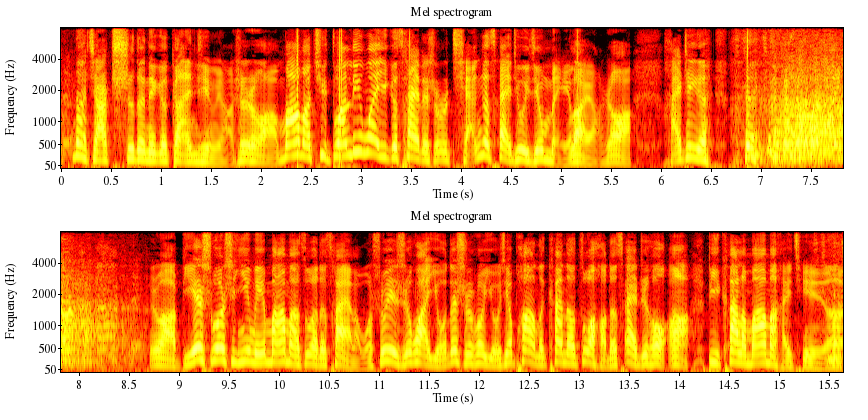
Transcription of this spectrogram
那家吃的那个干净呀，是吧？妈妈去端另外一个菜的时候，前个菜就已经没了呀，是吧？还这个，是吧？别说是因为妈妈做的菜了，我说句实话，有的时候有些胖子看到做好的菜之后啊，比看了妈妈还亲啊。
